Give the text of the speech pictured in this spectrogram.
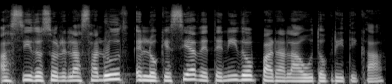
Ha sido sobre la salud en lo que se ha detenido para la autocrítica.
